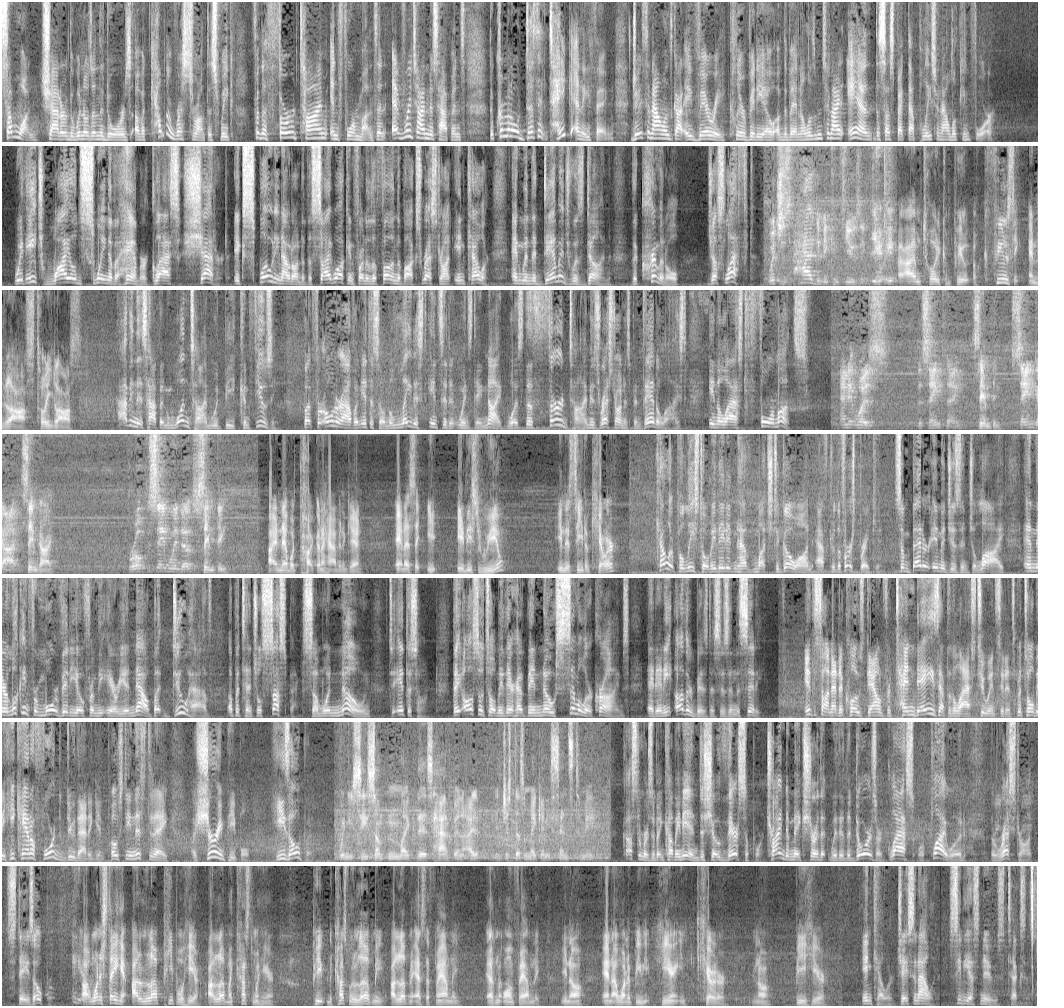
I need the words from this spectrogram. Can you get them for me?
Someone shattered the windows and the doors of a Keller restaurant this week for the third time in four months. And every time this happens, the criminal doesn't take anything. Jason Allen's got a very clear video of the vandalism tonight and the suspect that police are now looking for. With each wild swing of a hammer, glass shattered, exploding out onto the sidewalk in front of the in the Box restaurant in Keller. And when the damage was done, the criminal just left. Which has had to be confusing. for you. I'm totally confu- uh, confused and lost, totally lost. Having this happen one time would be confusing. But for owner Alvin Inthison, the latest incident Wednesday night was the third time his restaurant has been vandalized in the last four months. And it was the same thing, Same thing, same guy, same guy, broke the same windows. same thing. I never thought it gonna happen again. And I said, it, it is real in the city of Keller. Keller police told me they didn't have much to go on after the first break in. Some better images in July, and they're looking for more video from the area now, but do have a potential suspect, someone known to Inthison. They also told me there have been no similar crimes at any other businesses in the city. Inthison had to close down for 10 days after the last two incidents, but told me he can't afford to do that again, posting this today, assuring people he's open. When you see something like this happen, I, it just doesn't make any sense to me. Customers have been coming in to show their support, trying to make sure that whether the doors are glass or plywood, the restaurant stays open. I want to stay here. I love people here. I love my customer here. People, the customer love me. I love them as a family, as my own family, you know. And I want to be here in Keller, you know, be here. In Keller, Jason Allen, CBS News, Texas.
